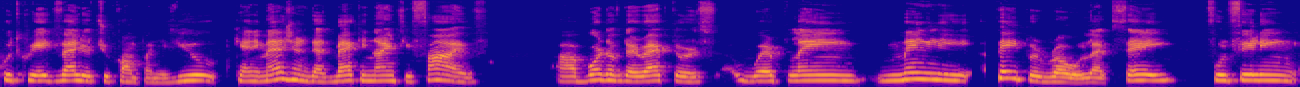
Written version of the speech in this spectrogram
could create value to companies. You can imagine that back in 95, uh, board of directors were playing mainly paper role, let's say, fulfilling,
